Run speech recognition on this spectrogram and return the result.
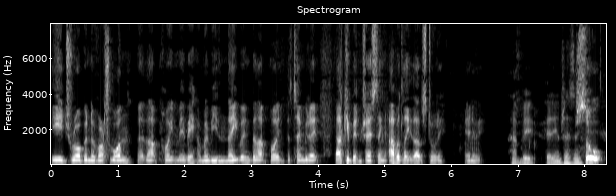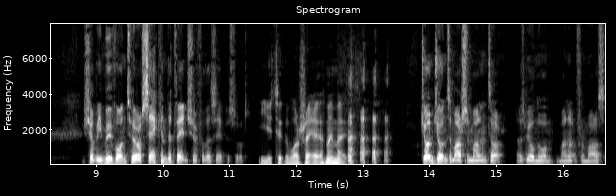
age Robin of Earth 1 at that point, maybe, or maybe even Nightwing by that point, by the time we write. That could be interesting. I would like that story. Anyway. That'd be very interesting. So, shall we move on to our second adventure for this episode? you took the words right out of my mouth. J'onn J'onzz, a Martian Manhunter, as we all know him, Manhunter from Mars.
